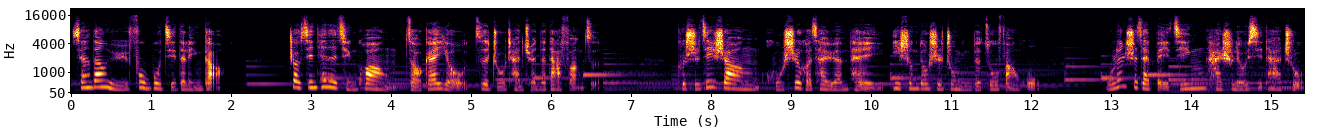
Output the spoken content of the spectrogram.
相当于副部级的领导。照今天的情况，早该有自主产权的大房子。可实际上，胡适和蔡元培一生都是著名的租房户，无论是在北京还是流徙他处。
